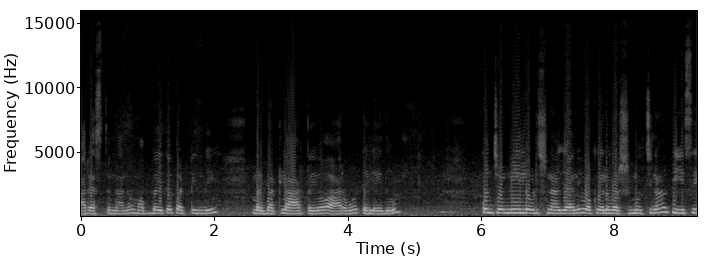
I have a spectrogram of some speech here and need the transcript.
ఆరేస్తున్నాను. మబ్బు అయితే పట్టింది. మరి బట్టలు ఆరుతాయో ఆరవో తెలియదు కొంచెం నీళ్ళు ఒడిచినా కానీ ఒకవేళ వర్షం వచ్చినా తీసి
